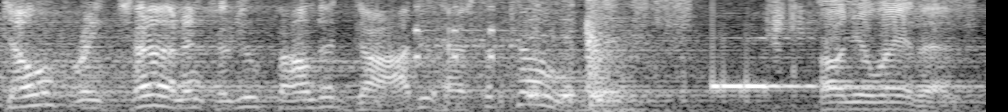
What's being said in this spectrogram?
Don't return until you've found a guard who has the codes. On your way then.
